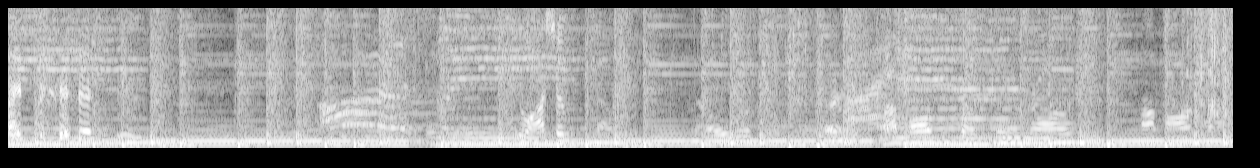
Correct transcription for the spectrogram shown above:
What? you wash them? My balls are so clean, bro. My balls.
